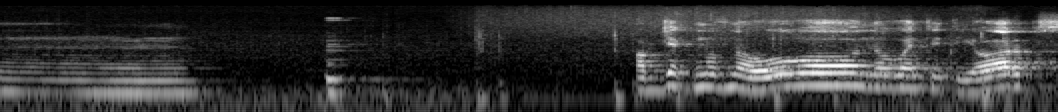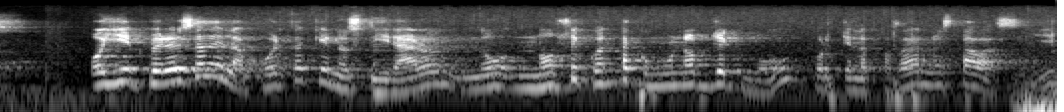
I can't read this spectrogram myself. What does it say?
Mm. Object Move no hubo, no hubo Entity Orbs. Oye, pero esa de la puerta que nos tiraron no, no se cuenta como un object move, porque en la pasada no estaba así.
